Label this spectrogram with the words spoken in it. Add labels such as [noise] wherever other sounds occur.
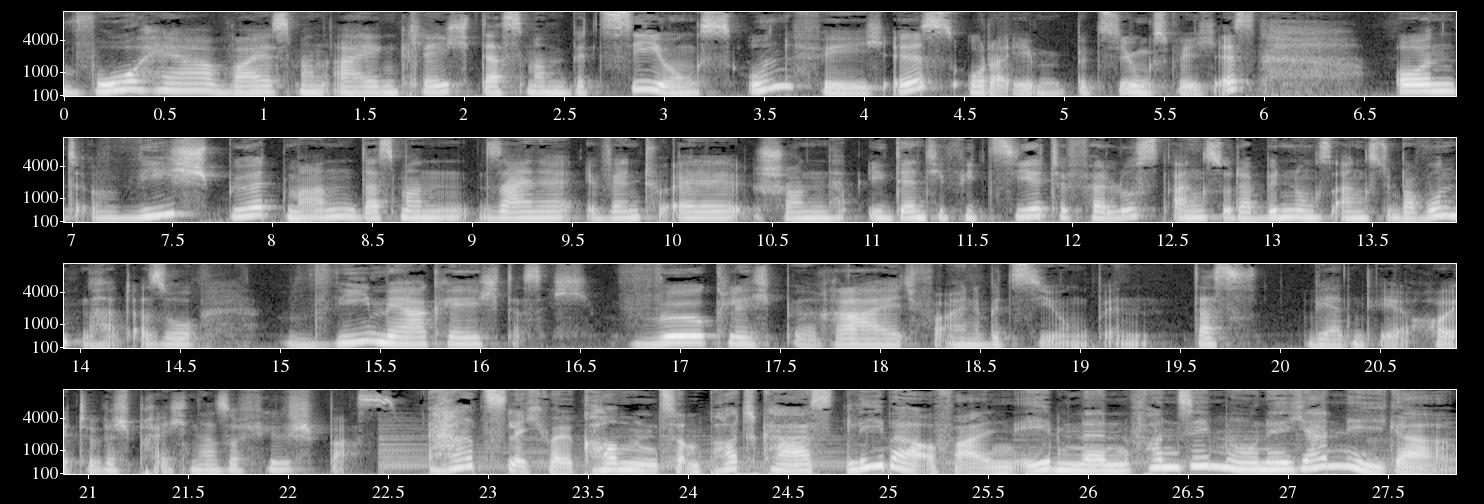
Woher weiß man eigentlich, dass man beziehungsunfähig ist oder eben beziehungsfähig ist? Und wie spürt man, dass man seine eventuell schon identifizierte Verlustangst oder Bindungsangst überwunden hat? Also wie merke ich, dass ich wirklich bereit für eine Beziehung bin? Das werden wir heute besprechen. Also viel Spaß. Herzlich willkommen zum Podcast Liebe auf allen Ebenen von Simone Janiga.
